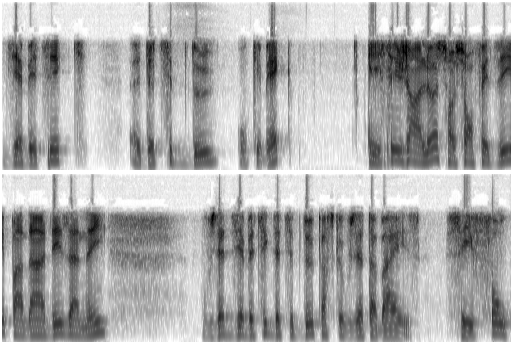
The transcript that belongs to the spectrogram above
diabétiques euh, de type 2 au Québec, et ces gens-là se sont fait dire pendant des années, vous êtes diabétique de type 2 parce que vous êtes obèse c'est faux.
